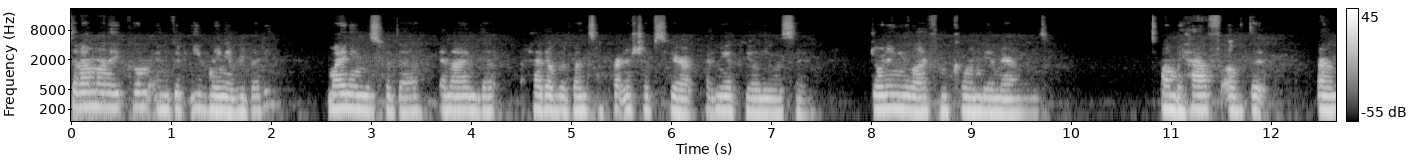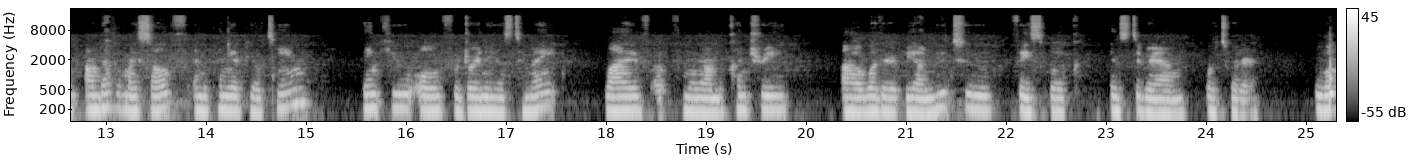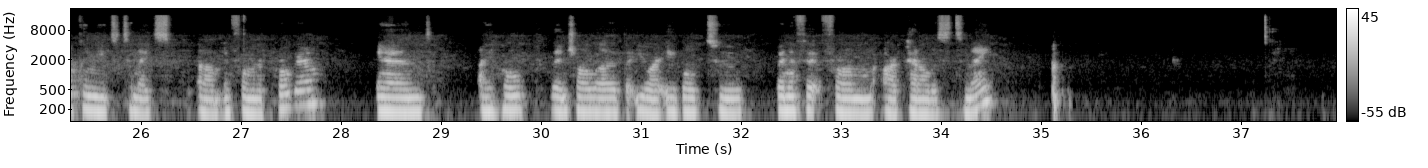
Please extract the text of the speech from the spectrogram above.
Assalamu alaikum and good evening, everybody. My name is Huda, and I'm the head of events and partnerships here at Penny Appeal USA, joining you live from Columbia, Maryland. On behalf of the um, on behalf of myself and the Penny Appeal team, thank you all for joining us tonight, live from around the country, uh, whether it be on YouTube, Facebook, Instagram, or Twitter. We welcome you to tonight's um, informative program, and I hope, inshallah, that you are able to benefit from our panelists tonight.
